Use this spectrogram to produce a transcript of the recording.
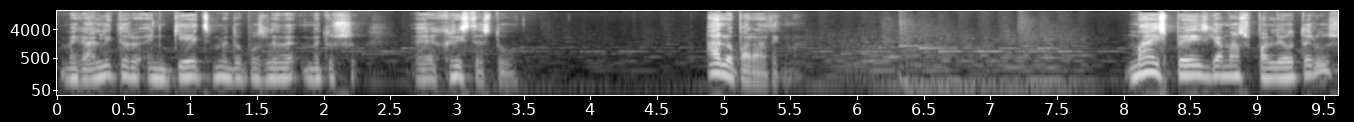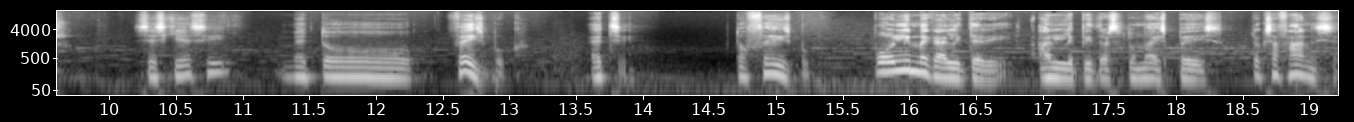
μεγαλύτερο engagement, όπως λέμε, με τους ε, χρήστες του. Άλλο παράδειγμα. MySpace για μας τους παλαιότερους σε σχέση με το Facebook. Έτσι. Το Facebook. Πολύ μεγαλύτερη αλληλεπίδραση από το MySpace. Το εξαφάνισε.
